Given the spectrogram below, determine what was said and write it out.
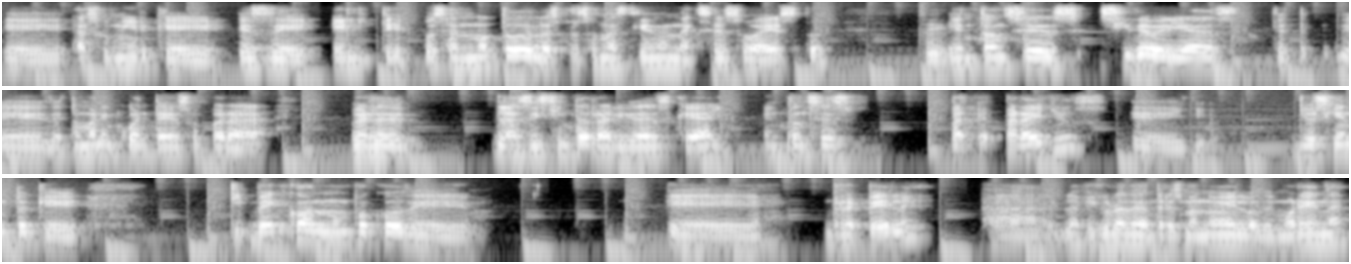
eh, asumir que es de élite, o sea, no todas las personas tienen acceso a esto. Entonces, sí deberías de, tomar en cuenta eso para ver las distintas realidades que hay. Entonces, para ellos, eh, yo siento que ven con un poco de eh, repele a la figura de Andrés Manuel o de Morena,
